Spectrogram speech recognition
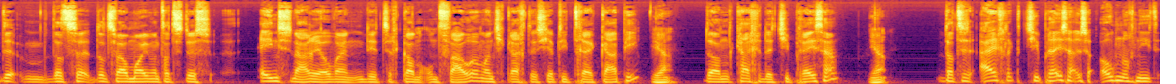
de, dat, is, dat is wel mooi, want dat is dus één scenario waarin dit zich kan ontvouwen. Want je krijgt dus, je hebt die Tre Capi, Ja, dan krijg je de Cipresa. ja. Dat is eigenlijk, Cipresa is ook nog niet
